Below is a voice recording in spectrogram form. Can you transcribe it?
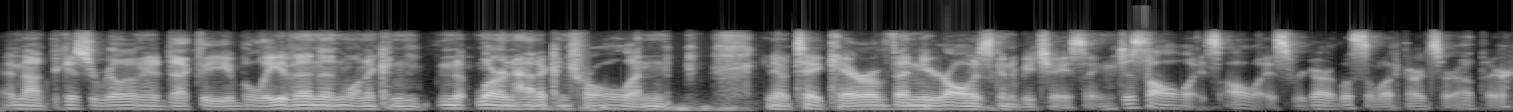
and not because you're building a deck that you believe in and want to con- learn how to control and you know take care of, then you're always going to be chasing. Just always, always, regardless of what cards are out there.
